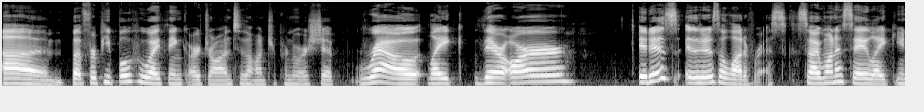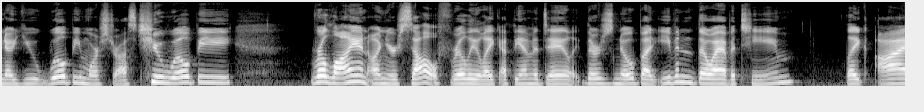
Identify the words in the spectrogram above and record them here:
um, but for people who I think are drawn to the entrepreneurship route, like there are it is it is a lot of risk. So I want to say like, you know, you will be more stressed. You will be reliant on yourself really like at the end of the day like there's nobody even though I have a team, like I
